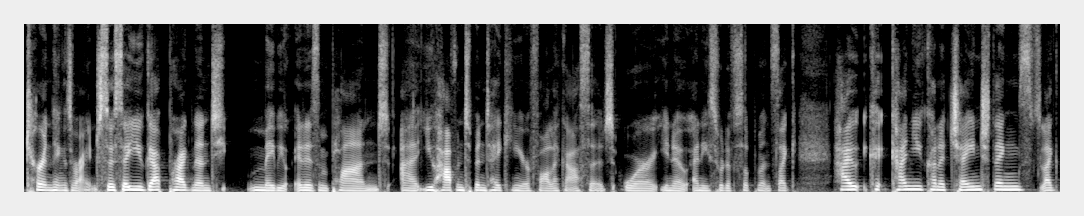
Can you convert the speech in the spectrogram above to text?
turn things around? So say you get pregnant, maybe it isn't planned uh, you haven't been taking your folic acid or you know any sort of supplements like how c- can you kind of change things like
